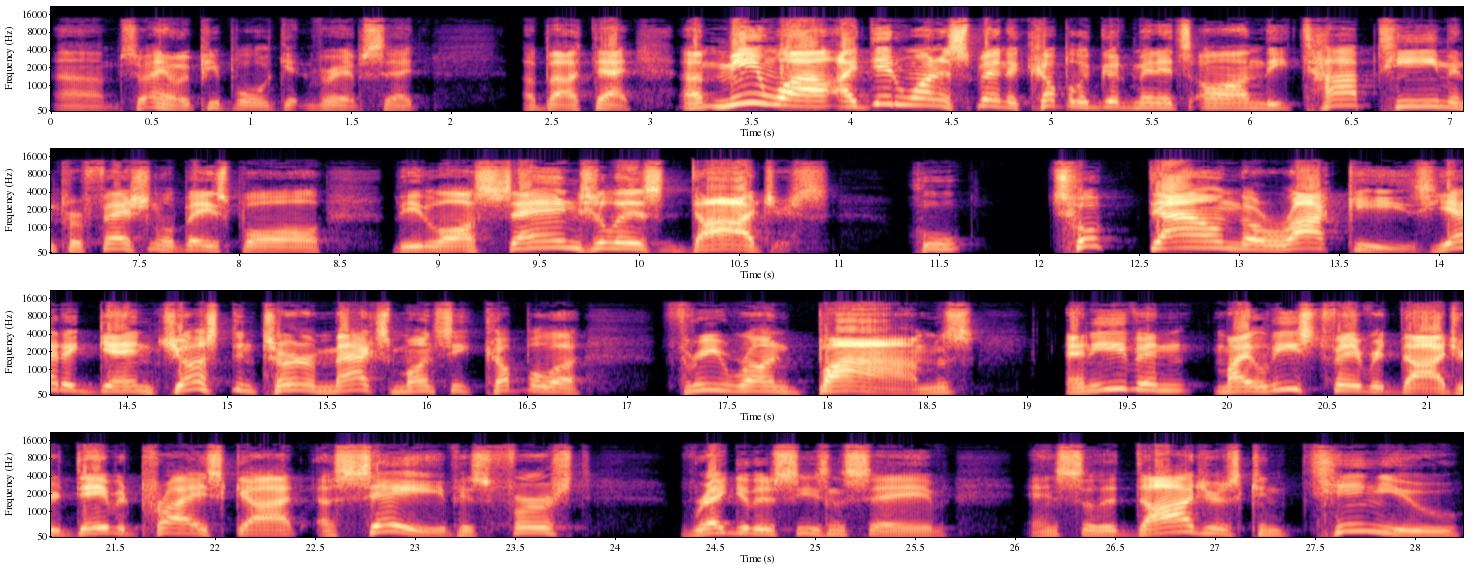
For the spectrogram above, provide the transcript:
Um, so anyway, people getting very upset about that. Uh, meanwhile, I did want to spend a couple of good minutes on the top team in professional baseball, the Los Angeles Dodgers, who took down the Rockies yet again. Justin Turner, Max Muncy, couple of three-run bombs. And even my least favorite Dodger, David Price, got a save, his first regular season save. And so the Dodgers continue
